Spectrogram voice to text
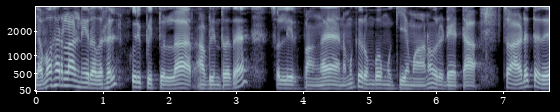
ஜவஹர்லால் நேரு அவர்கள் குறிப்பிட்டுள்ளார் அப்படின்றத சொல்லியிருப்பாங்க. நமக்கு ரொம்ப முக்கியமான ஒரு டேட்டா. ஸோ அடுத்தது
